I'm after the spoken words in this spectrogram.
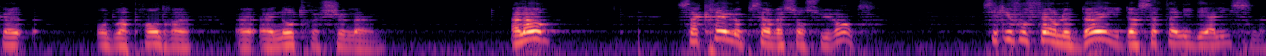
qu'on doit prendre un autre chemin. Alors, ça crée l'observation suivante, c'est qu'il faut faire le deuil d'un certain idéalisme.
